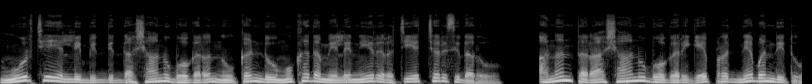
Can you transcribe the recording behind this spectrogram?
ಮೂರ್ಛೆಯಲ್ಲಿ ಬಿದ್ದಿದ್ದ ಶಾನುಭೋಗರನ್ನು ಕಂಡು ಮುಖದ ಮೇಲೆ ನೀರೆರಚಿ ಎಚ್ಚರಿಸಿದರು. ಅನಂತರ ಶಾನುಭೋಗರಿಗೆ ಪ್ರಜ್ಞೆ ಬಂದಿತು.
